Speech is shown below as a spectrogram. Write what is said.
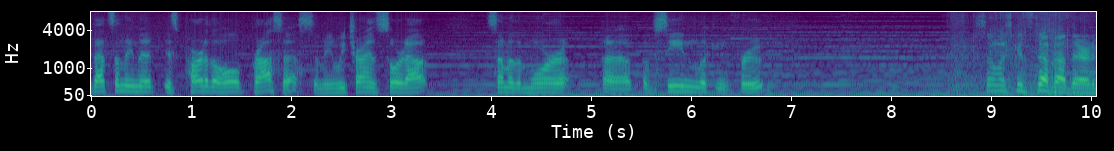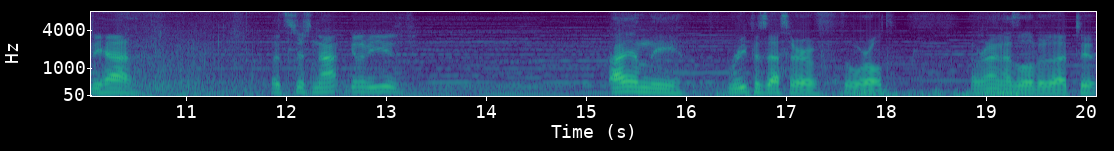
that's something that is part of the whole process. I mean, we try and sort out some of the more uh, obscene looking fruit so much good stuff out there to be had. That's just not going to be used. I am the repossessor of the world. Orion has a little bit of that too.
